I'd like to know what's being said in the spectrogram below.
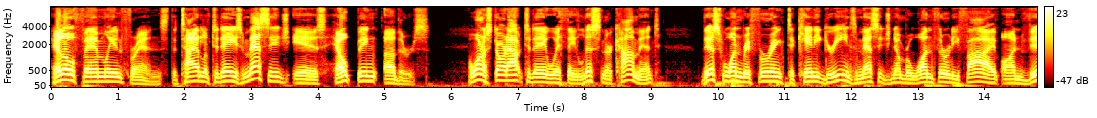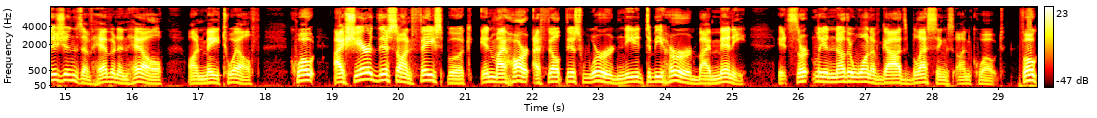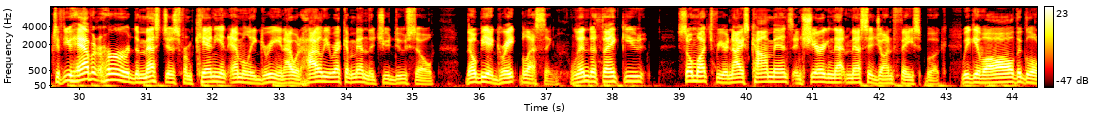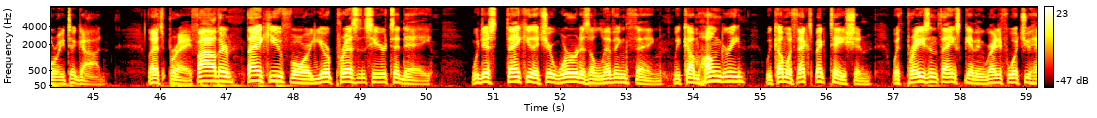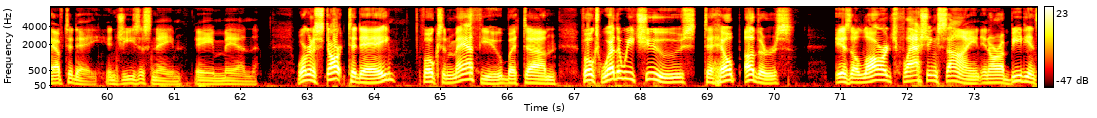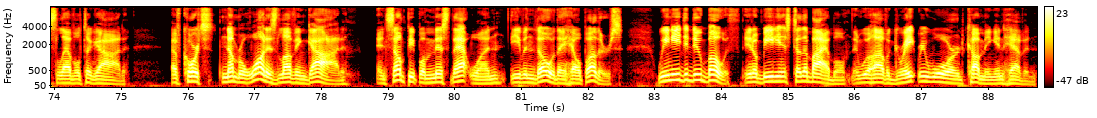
Hello, family and friends. The title of today's message is Helping Others. I want to start out today with a listener comment, this one referring to Kenny Green's message number 135 on visions of heaven and hell on May 12th. Quote, I shared this on Facebook. In my heart, I felt this word needed to be heard by many. It's certainly another one of God's blessings, unquote. Folks, if you haven't heard the messages from Kenny and Emily Green, I would highly recommend that you do so. They'll be a great blessing. Linda, thank you so much for your nice comments and sharing that message on Facebook. We give all the glory to God. Let's pray. Father, thank you for your presence here today. We just thank you that your word is a living thing. We come hungry, we come with expectation with praise and thanksgiving, ready for what you have today. In Jesus' name, amen. We're going to start today, folks, in Matthew, but, um, folks, whether we choose to help others is a large flashing sign in our obedience level to God. Of course, number one is loving God, and some people miss that one even though they help others. We need to do both in obedience to the Bible, and we'll have a great reward coming in heaven.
